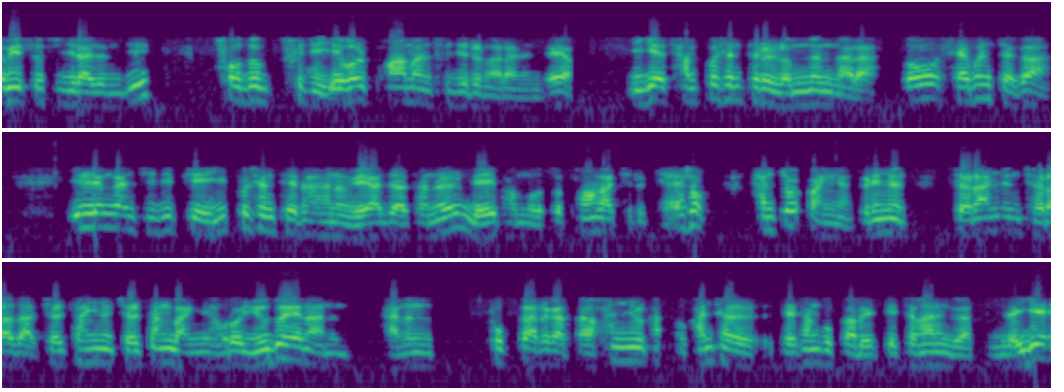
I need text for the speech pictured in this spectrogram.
서비스 수지라든지 소득 수지, 이걸 포함한 수지를 말하는데요. 이게 3%를 넘는 나라. 또 세 번째가 1년간 GDP의 2%에 해당하는 외화자산을 매입함으로써 통화가치를 계속 한쪽 방향, 그러면 절하면 절하다, 절상이면 절상 방향으로 유도해 나는 가는 국가를 갖다가 환율 관찰 대상 국가로 이렇게 정하는 것 같습니다. 이게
